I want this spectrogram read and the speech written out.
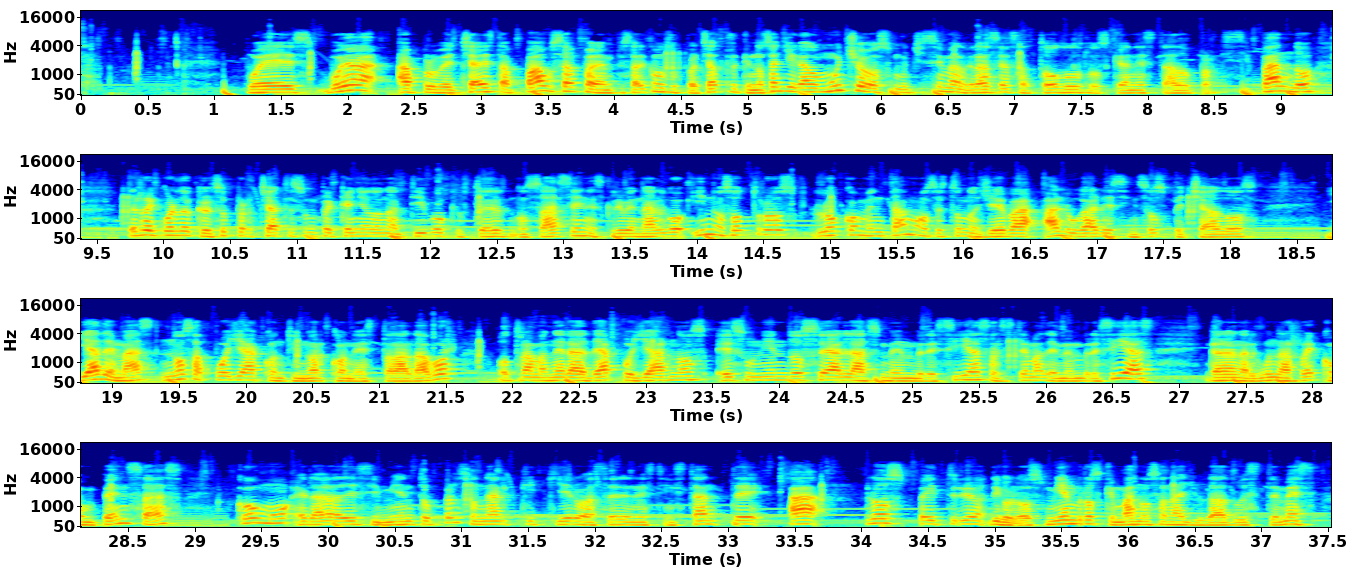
Pues voy a aprovechar esta pausa para empezar con Superchat porque nos han llegado muchos. Muchísimas gracias a todos los que han estado participando. Les recuerdo que el super chat es un pequeño donativo que ustedes nos hacen, escriben algo y nosotros lo comentamos. Esto nos lleva a lugares insospechados y además nos apoya a continuar con esta labor. Otra manera de apoyarnos es uniéndose a las membresías, al sistema de membresías. Ganan algunas recompensas como el agradecimiento personal que quiero hacer en este instante a los Patreon, digo, los miembros que más nos han ayudado este mes.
